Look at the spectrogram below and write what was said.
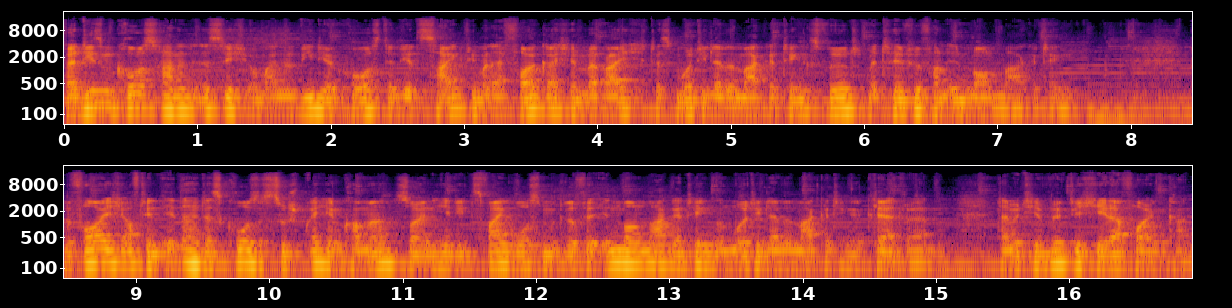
Bei diesem Kurs handelt es sich um einen Videokurs, der dir zeigt, wie man erfolgreich im Bereich des Multilevel Marketings wird mit Hilfe von Inbound Marketing. Bevor ich auf den Inhalt des Kurses zu sprechen komme, sollen hier die zwei großen Begriffe Inbound Marketing und Multilevel Marketing geklärt werden, damit hier wirklich jeder folgen kann.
